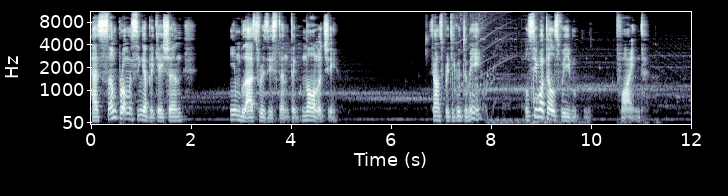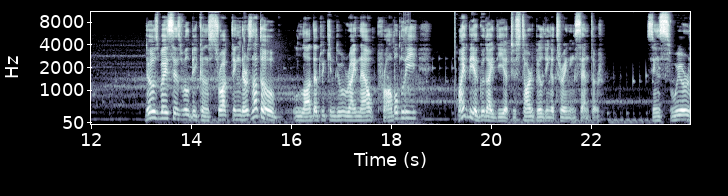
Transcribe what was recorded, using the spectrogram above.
has some promising application in blast resistant technology. Sounds pretty good to me. We'll see what else we find. Those bases will be constructing. There's not a lot that we can do right now. Probably might be a good idea to start building a training center. Since we're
